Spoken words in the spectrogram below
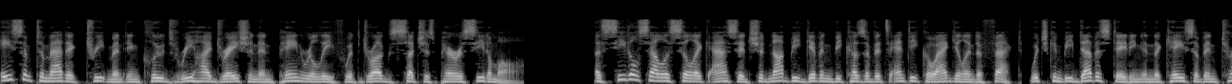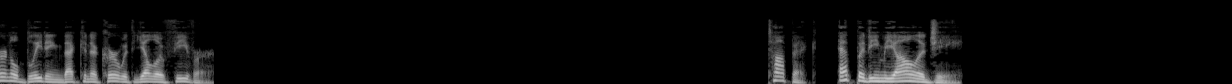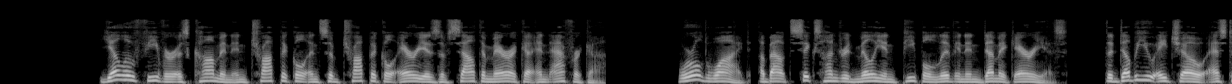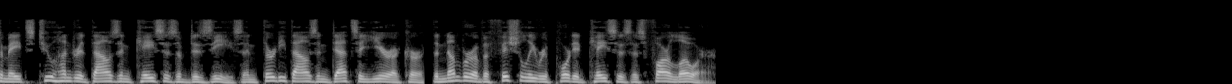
Asymptomatic treatment includes rehydration and pain relief with drugs such as paracetamol. Acetylsalicylic acid should not be given because of its anticoagulant effect, which can be devastating in the case of internal bleeding that can occur with yellow fever. Epidemiology Yellow fever is common in tropical and subtropical areas of South America and Africa. Worldwide, about 600 million people live in endemic areas. The WHO estimates 200,000 cases of disease and 30,000 deaths a year occur. The number of officially reported cases is far lower.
